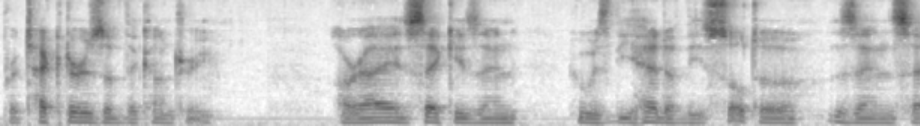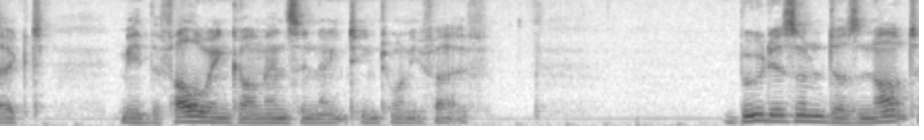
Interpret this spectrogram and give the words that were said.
protectors of the country. Arai Sekizen, who was the head of the Soto Zen sect, made the following comments in 1925 Buddhism does not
